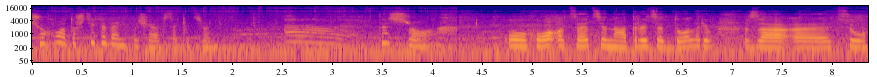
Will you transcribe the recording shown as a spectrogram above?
Чого? То ж тільки день почався, кіцюнь. Ти що? Ого, оце ціна 30 доларів за е, цю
